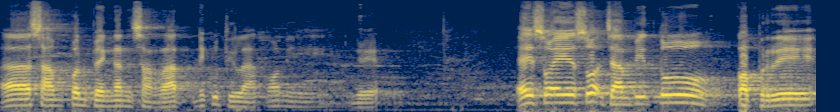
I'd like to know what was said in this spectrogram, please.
uh, sampun bengan serat niku dilakoni nggih. Esuk-esuk jam pitu kobre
